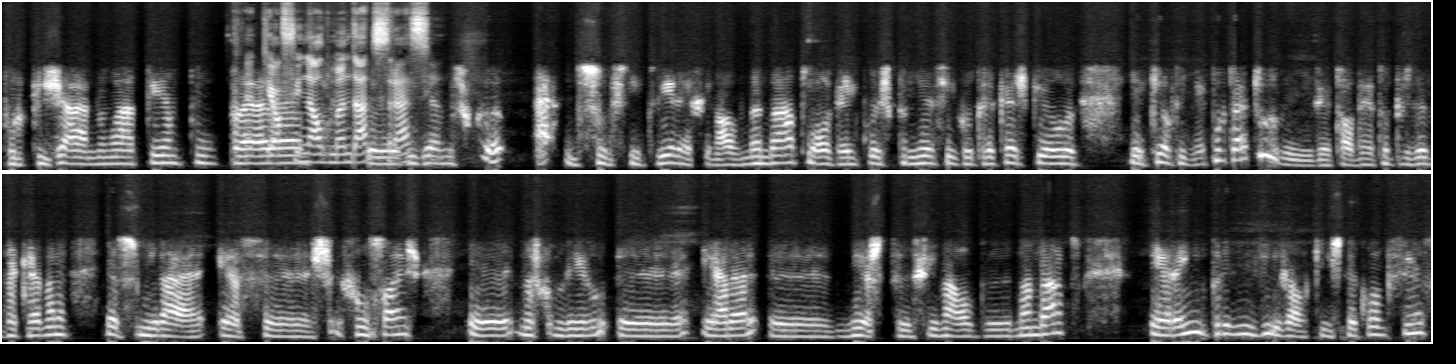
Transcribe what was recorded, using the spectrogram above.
porque já não há tempo para. Até ao final do mandato, eh, será assim? digamos, assim? De substituir, em final de mandato, alguém com a experiência e com o traquejo que ele, que ele tinha. Portanto, eventualmente, o Presidente da Câmara assumirá essas funções, eh, mas, como digo, eh, era eh, neste final de mandato, era imprevisível que isto acontecesse,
